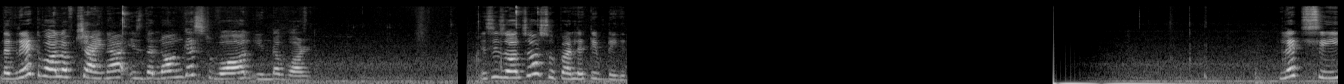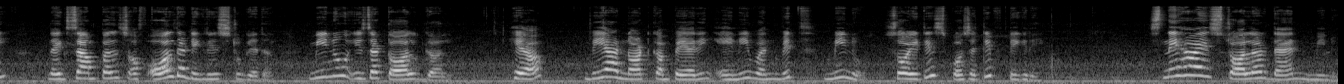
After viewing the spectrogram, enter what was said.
The Great Wall of China is the longest wall in the world. This is also a superlative degree. Let's see the examples of all the degrees together. Minu is a tall girl. Here we are not comparing anyone with Minu. So it is positive degree. Sneha is taller than Minu.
